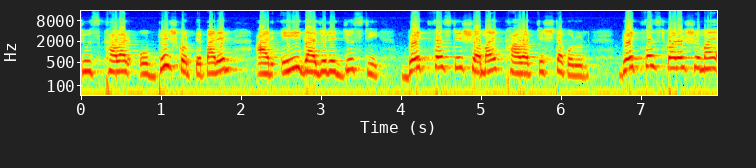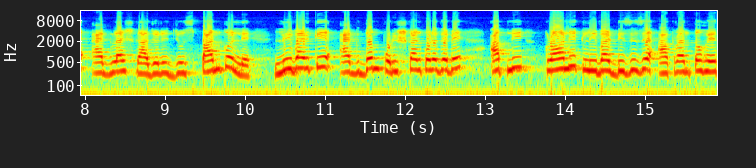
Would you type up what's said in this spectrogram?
জুস খাওয়ার অভ্যেস করতে পারেন আর এই গাজরের জুসটি ব্রেকফাস্টের সময় খাওয়ার চেষ্টা করুন। ব্রেকফাস্ট করার সময় এক গ্লাস গাজরের জুস পান করলে লিভারকে একদম পরিষ্কার করে দেবে। আপনি ক্রনিক লিভার ডিজিজে আক্রান্ত হয়ে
